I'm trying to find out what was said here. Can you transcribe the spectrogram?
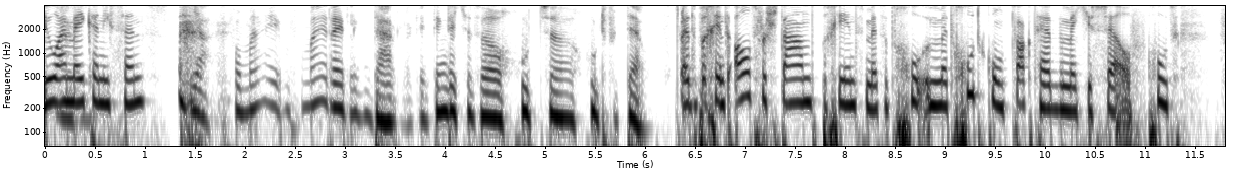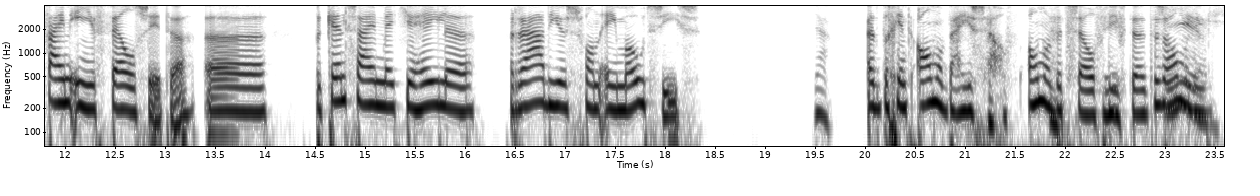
Do I make any sense? Ja, voor mij, voor mij redelijk duidelijk. Ik denk dat je het wel goed, uh, goed vertelt. Het begint al het verstaan begint met, het goed, met goed contact hebben met jezelf. Goed, fijn in je vel zitten. Uh, bekend zijn met je hele radius van emoties. Ja. Het begint allemaal bij jezelf. Allemaal met zelfliefde. Het is allemaal weer.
